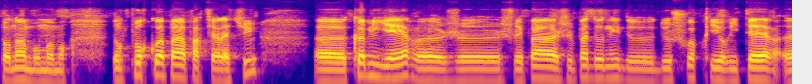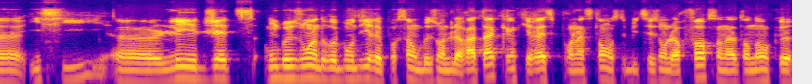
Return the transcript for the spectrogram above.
pendant un bon moment. Donc pourquoi pas partir là-dessus? Euh, comme hier, euh, je je vais pas je vais pas donner de, de choix prioritaires euh, ici. Euh, les Jets ont besoin de rebondir et pour ça ont besoin de leur attaque, hein, qui reste pour l'instant en ce début de saison leur force, en attendant que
